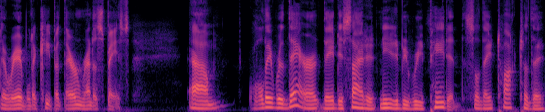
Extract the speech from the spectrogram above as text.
they were able to keep it there and rent a space. Um, while they were there, they decided it needed to be repainted. So they talked to the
